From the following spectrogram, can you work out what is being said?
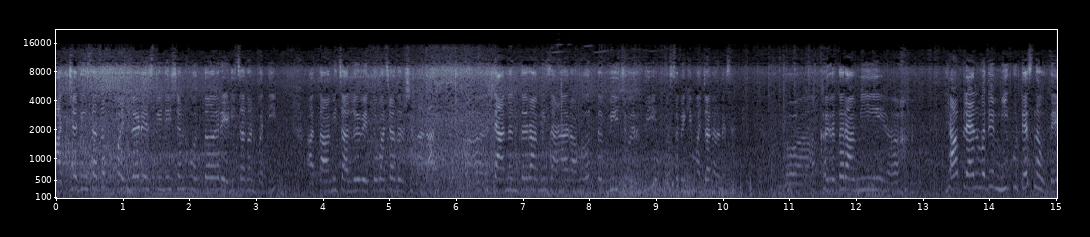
आजच्या दिवसाचं पहिलं डेस्टिनेशन होतं रेडीचा गणपती. आता आम्ही चाललोय वेतोबाच्या दर्शनाला. त्यानंतर आम्ही जाणार आहोत बीचवरती मस्तपैकी मजा करण्यासाठी. खरं तर आम्ही ह्या प्लॅनमध्ये मी कुठेच नव्हते.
